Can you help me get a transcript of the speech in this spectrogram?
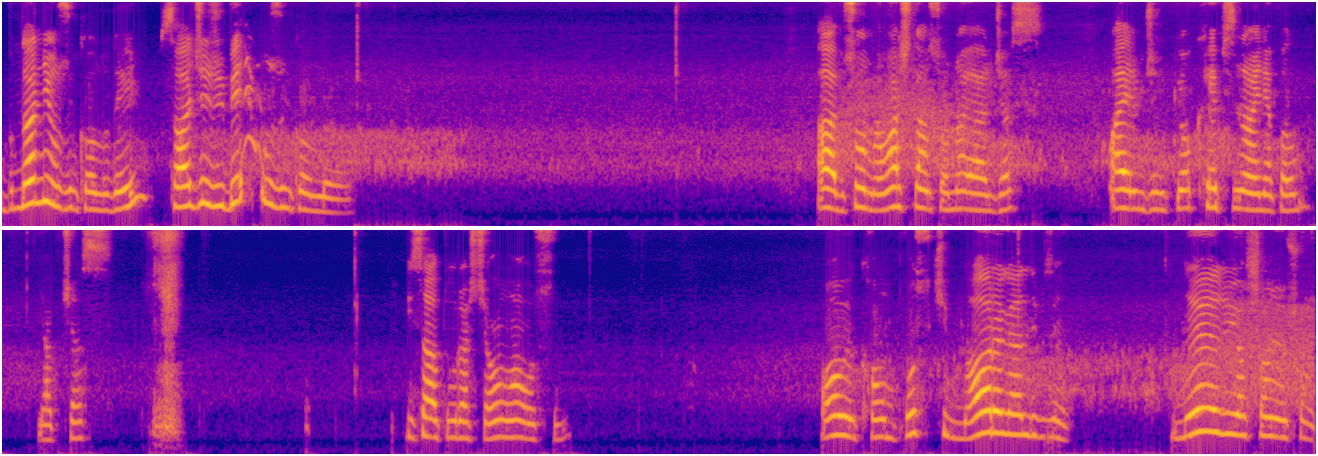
Bunlar niye uzun kollu değil? Sadece Ribery mi uzun kollu? Abi sonra maçtan sonra ayarlayacağız. Ayrımcılık yok. Hepsini aynı yapalım. Yapacağız. Bir saat uğraşacağım ama olsun. Abi kampos kim? Ne ara geldi bize? Ne yaşanıyor şu an?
